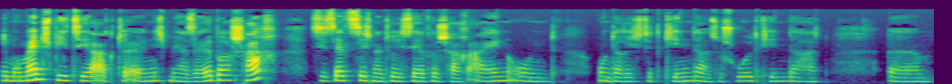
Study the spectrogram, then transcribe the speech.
im Moment spielt sie ja aktuell nicht mehr selber Schach. Sie setzt sich natürlich sehr für Schach ein und unterrichtet Kinder, also schult Kinder, hat ähm,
